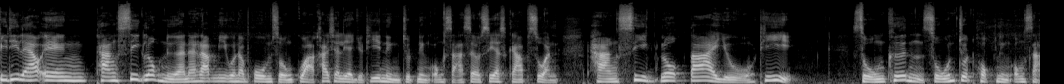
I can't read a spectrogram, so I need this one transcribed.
ปีที่แล้วเองทางซีกโลกเหนือนะครับมีอุณหภูมิสูงกว่าค่าเฉลี่ยอยู่ที่ 1.1 องศาเซลเซียสครับส่วนทางซีกโลกใต้อยู่ที่สูงขึ้น 0.61 องศา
